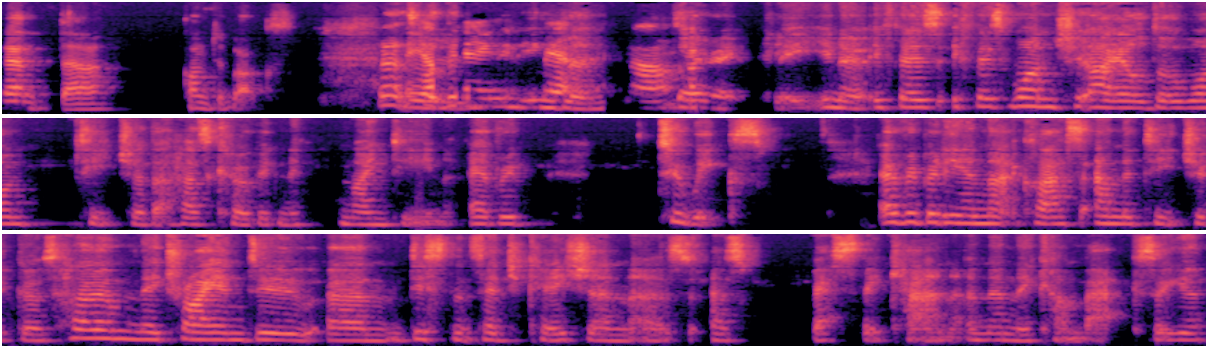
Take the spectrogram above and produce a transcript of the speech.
vänta, kom tillbaks. That's yeah, the thing in England yeah. directly. You know, if there's if there's one child or one teacher that has COVID nineteen every two weeks, everybody in that class and the teacher goes home. They try and do um, distance education as as best they can and then they come back. So you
